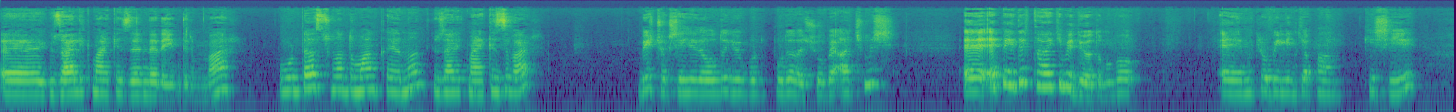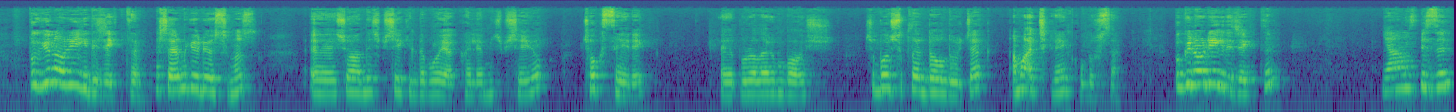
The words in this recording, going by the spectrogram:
Ee, güzellik merkezlerinde de indirim var. Burada Suna Dumankaya'nın güzellik merkezi var birçok şehirde olduğu gibi bur- burada da şube açmış. E, epeydir takip ediyordum bu e, mikrobillink yapan kişiyi. Bugün oraya gidecektim. Saçlarımı görüyorsunuz. E, şu anda hiçbir şekilde boya, kalem hiçbir şey yok. Çok seyrek. E, buralarım boş. Şu boşlukları dolduracak ama açık renk olursa. Bugün oraya gidecektim. Yalnız bizim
